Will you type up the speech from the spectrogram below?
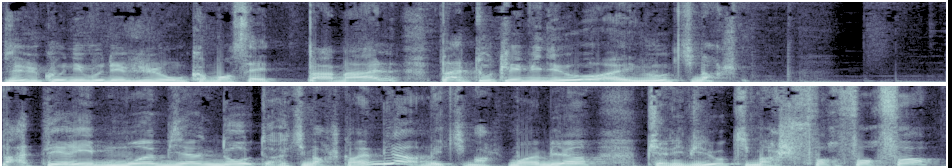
Vous avez vu qu'au niveau des vues on commence à être pas mal. Pas toutes les vidéos, hein, les vidéos qui marchent pas terrible, moins bien que d'autres, qui marchent quand même bien, mais qui marchent moins bien. Puis il y a les vidéos qui marchent fort, fort, fort.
